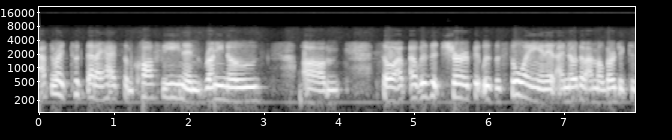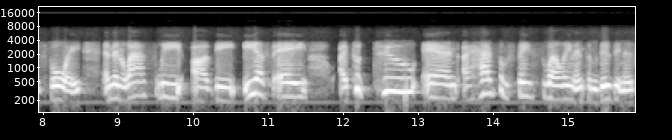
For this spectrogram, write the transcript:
after I took that, I had some coughing and runny nose. Um, So I, I wasn't sure if it was the soy in it. I know that I'm allergic to soy. And then lastly, uh, the EFA. I took two, and I had some face swelling and some dizziness.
